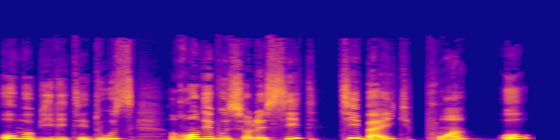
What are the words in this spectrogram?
aux mobilités douces, rendez-vous sur le site tbike.oo.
